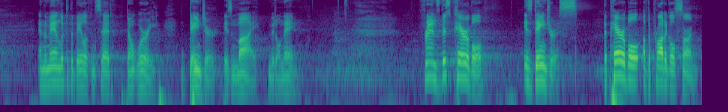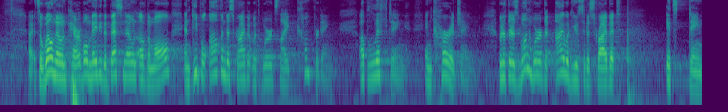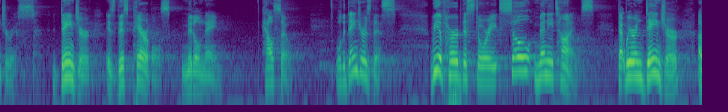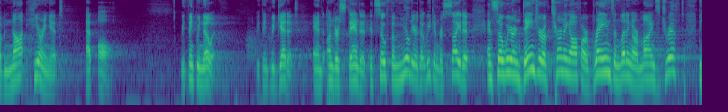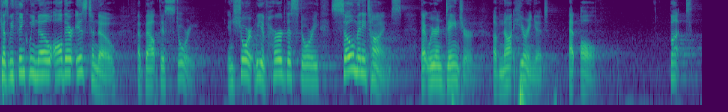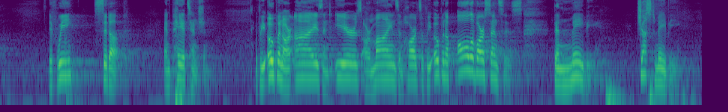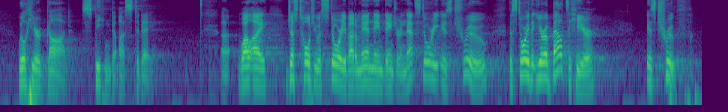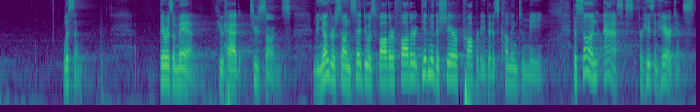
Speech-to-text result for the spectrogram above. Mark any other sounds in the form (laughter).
And the man looked at the bailiff and said, Don't worry, danger is my middle name. Friends, this parable is dangerous. The parable of the prodigal son. Uh, it's a well known parable, maybe the best known of them all, and people often describe it with words like comforting, uplifting, encouraging. But if there's one word that I would use to describe it, it's dangerous. Danger is this parable's middle name. How so? Well, the danger is this we have heard this story so many times that we're in danger of not hearing it at all. We think we know it, we think we get it and understand it. It's so familiar that we can recite it, and so we're in danger of turning off our brains and letting our minds drift because we think we know all there is to know about this story. In short, we have heard this story so many times that we're in danger of not hearing it at all. But if we sit up and pay attention, if we open our eyes and ears, our minds and hearts, if we open up all of our senses, then maybe, just maybe, we'll hear God speaking to us today. Uh, while I just told you a story about a man named Danger, and that story is true the story that you're about to hear is truth. Listen. There was a man who had two sons. The younger son said to his father, Father, give me the share of property that is coming to me. The son asks for his inheritance.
